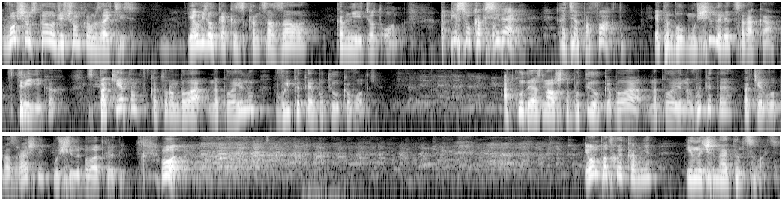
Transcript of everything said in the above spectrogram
В общем, стоило девчонкам разойтись. Я увидел, как из конца зала ко мне идет он. Описывал как в сериале. Хотя по факту это был мужчина лет 40 в трениках с пакетом, в котором была наполовину выпитая бутылка водки. Откуда я знал, что бутылка была наполовину выпитая, пакет был прозрачный, мужчина был открытый. Вот. И он подходит ко мне и начинает танцевать.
